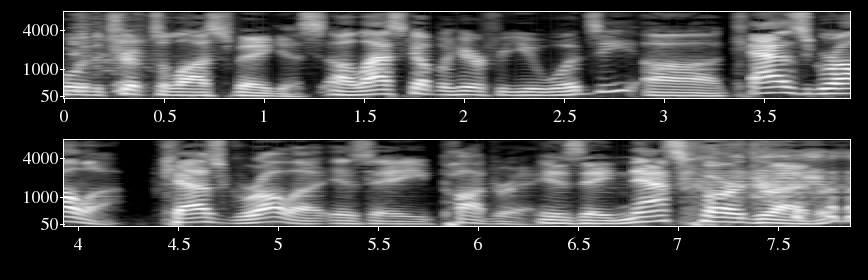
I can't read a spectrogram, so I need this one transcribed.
for the trip to Las Vegas. Uh, last couple here for you, Woodsy. Uh, Kaz Grala Kaz Grala is a Padre. is a NASCAR driver,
